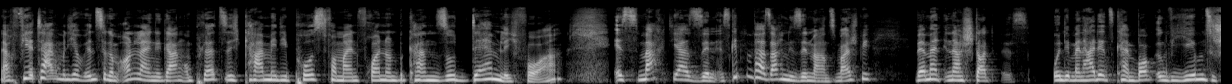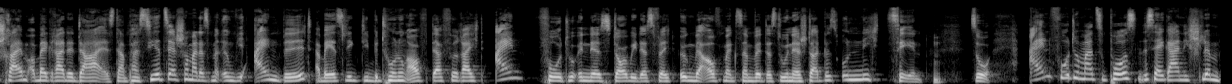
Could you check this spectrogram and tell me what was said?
Nach vier Tagen bin ich auf Instagram online gegangen und plötzlich kam mir die Post von meinen Freunden und Bekannten so dämlich vor. Es macht ja Sinn. Es gibt ein paar Sachen, die Sinn machen. Zum Beispiel, wenn man in der Stadt ist und man hat jetzt keinen Bock, irgendwie jedem zu schreiben, ob er gerade da ist. Dann passiert es ja schon mal, dass man irgendwie ein Bild, aber jetzt liegt die Betonung auf, dafür reicht ein Foto in der Story, dass vielleicht irgendwer aufmerksam wird, dass du in der Stadt bist und nicht zehn. So, ein Foto mal zu posten ist ja gar nicht schlimm.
